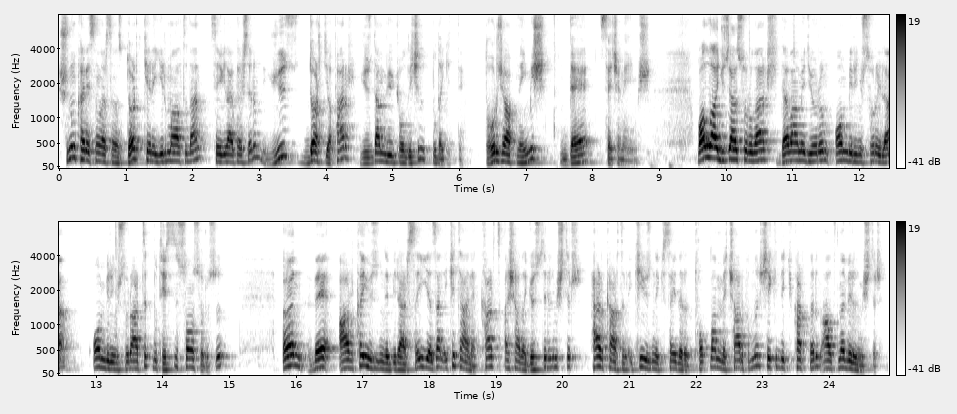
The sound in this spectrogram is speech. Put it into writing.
Şunun karesini alırsanız 4 kere 26'dan sevgili arkadaşlarım 104 yapar. 100'den büyük olduğu için bu da gitti. Doğru cevap neymiş? D seçeneğiymiş. Vallahi güzel sorular. Devam ediyorum 11. soruyla. 11. soru artık bu testin son sorusu. Ön ve arka yüzünde birer sayı yazan iki tane kart aşağıda gösterilmiştir. Her kartın iki yüzündeki sayıların toplam ve çarpımı şekildeki kartların altına verilmiştir.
